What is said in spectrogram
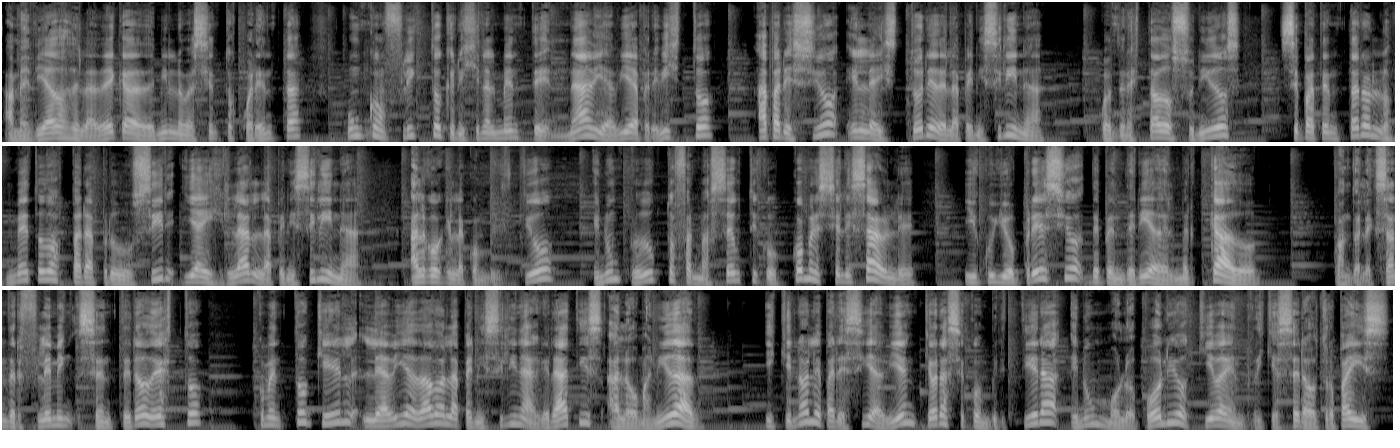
A mediados de la década de 1940, un conflicto que originalmente nadie había previsto apareció en la historia de la penicilina, cuando en Estados Unidos se patentaron los métodos para producir y aislar la penicilina, algo que la convirtió en un producto farmacéutico comercializable y cuyo precio dependería del mercado. Cuando Alexander Fleming se enteró de esto, comentó que él le había dado la penicilina gratis a la humanidad y que no le parecía bien que ahora se convirtiera en un monopolio que iba a enriquecer a otro país.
